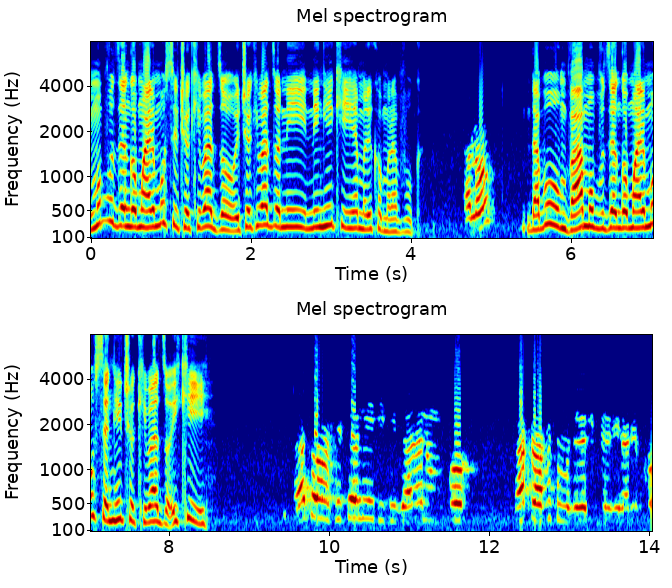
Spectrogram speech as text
muvuze ngo mwari musi ico kibazo. Ico kibazo ni ni nk'ikihe muriko muravuga? Halo? ndabumva muvuze ngo mwari mufise nk'ico kibazo. Ikihe? Hato mfite n'iki kijyana n'uko natwe bafite umudiregiteri ariko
